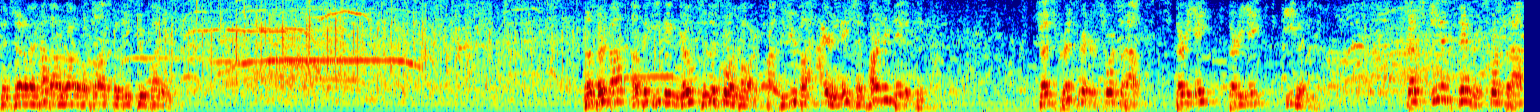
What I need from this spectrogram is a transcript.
Ladies and gentlemen, how about a round of applause for these two fighters? The third bout of the evening goes to the scorecards, brought to you by Iron Nation Harley Davidson. Judge Chris Ritter scores the bout 38 38 even. Judge Enos Standridge scores the bout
